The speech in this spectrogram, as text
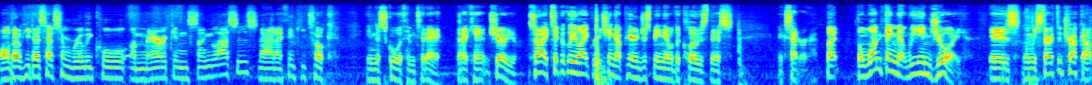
Although he does have some really cool American sunglasses that I think he took in the school with him today that I can't show you. So I typically like reaching up here and just being able to close this etc. But the one thing that we enjoy is when we start the truck up,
